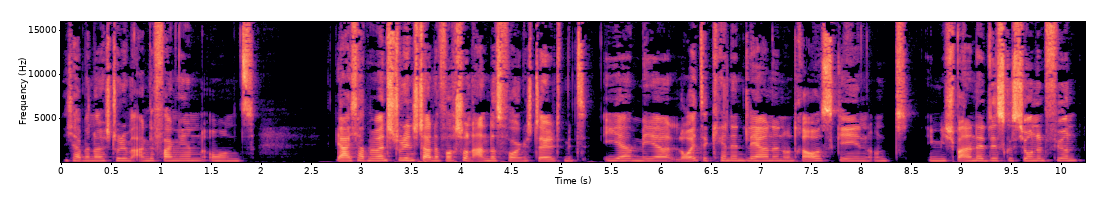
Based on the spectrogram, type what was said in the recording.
Ich habe ein neues Studium angefangen und ja, ich habe mir meinen Studienstand einfach schon anders vorgestellt, mit eher mehr Leute kennenlernen und rausgehen und irgendwie spannende Diskussionen führen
